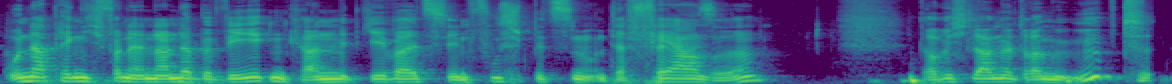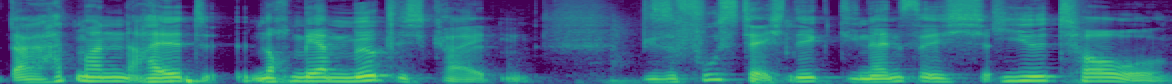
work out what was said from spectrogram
unabhängig voneinander bewegen kann mit jeweils den Fußspitzen und der Ferse. Da habe ich lange dran geübt. Da hat man halt noch mehr Möglichkeiten. Diese Fußtechnik, die nennt sich Heel-Toe.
